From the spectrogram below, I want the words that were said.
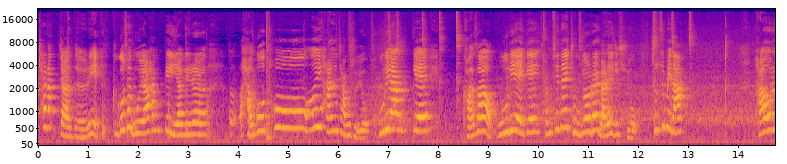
철학자들이 그곳에 모여 함께 이야기를 어, 하고 토의하는 장소요. 우리와 함께 가서 우리에게 당신의 종교를 말해주시오. 좋습니다. 바울은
